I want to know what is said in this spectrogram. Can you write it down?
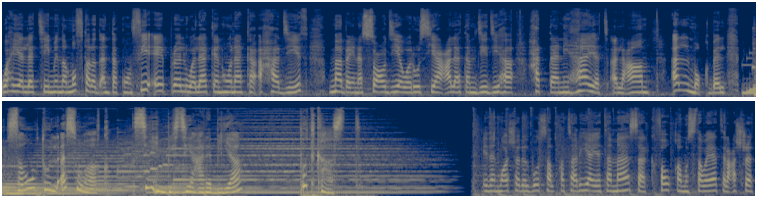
وهي التي من المفترض أن تكون في ابريل ولكن هناك أحاديث ما بين السعودية وروسيا على تمديدها حتى نهاية العام المقبل. صوت الأسواق CNBC عربية بودكاست إذا مؤشر البورصة القطرية يتماسك فوق مستويات العشرة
